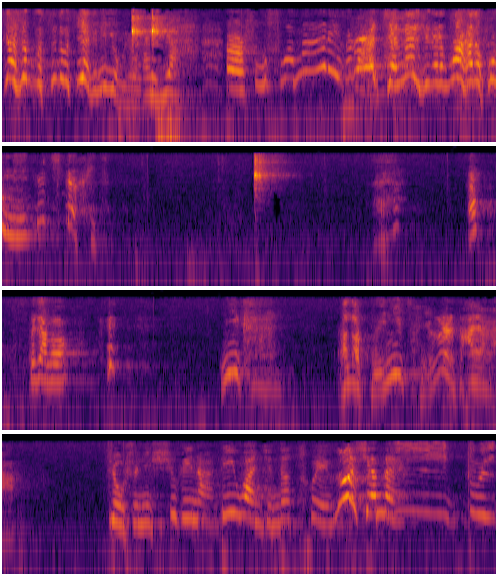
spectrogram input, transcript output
要是不死都借给你用用。哎呀，二叔说哪里话？进来去了，我还得哄你，这黑。哎哎，回家公，你看俺那闺女翠娥咋样啊？就是你许给那李万金的翠娥仙妹。对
